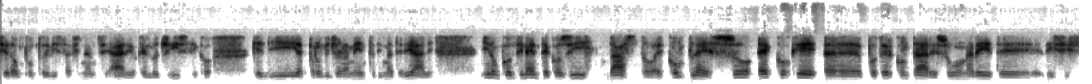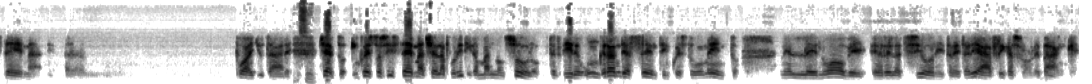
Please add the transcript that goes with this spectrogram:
sia da un punto di vista finanziario che logistico che di approvvigionamento di materiali. In un continente così vasto e complesso ecco che eh, poter contare su una rete di sistema eh, può aiutare. Sì. Certo, in questo sistema c'è la politica, ma non solo. Per dire, un grande assente in questo momento nelle nuove eh, relazioni tra Italia e Africa sono le banche.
